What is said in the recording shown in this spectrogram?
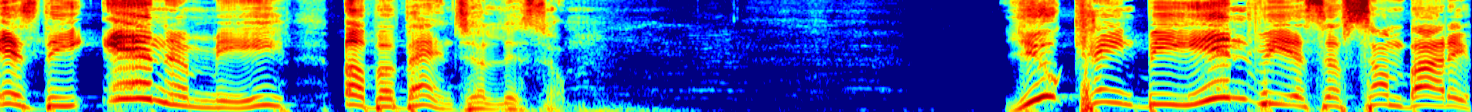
is the enemy of evangelism. You can't be envious of somebody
